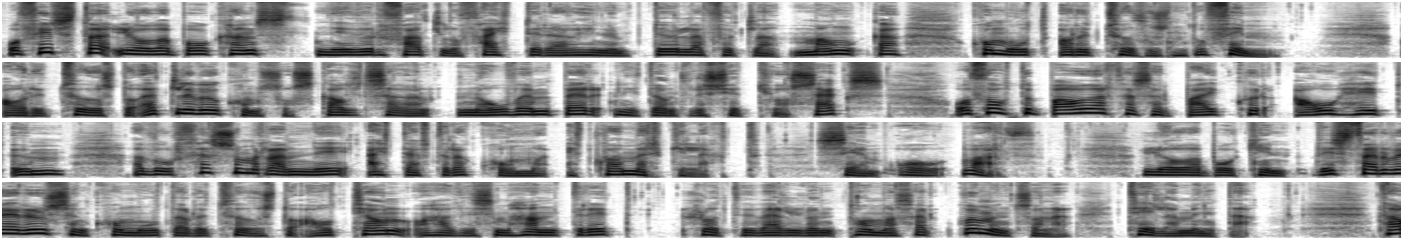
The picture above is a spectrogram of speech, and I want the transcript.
og fyrsta ljóðabók hans, Niðurfall og þættir af hennum dölafulla manga, kom út árið 2005. Árið 2011 kom svo skaldsagan November 1976 og þóttu báðar þessar bækur áheit um að úr þessum ranni ætti eftir að koma eitthvað merkilegt sem og varð. Ljóðabókin Vistarveru sem kom út árið 2018 og hafði sem handrit hlotið verlun Tómasar Gumundssonar til að mynda. Þá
